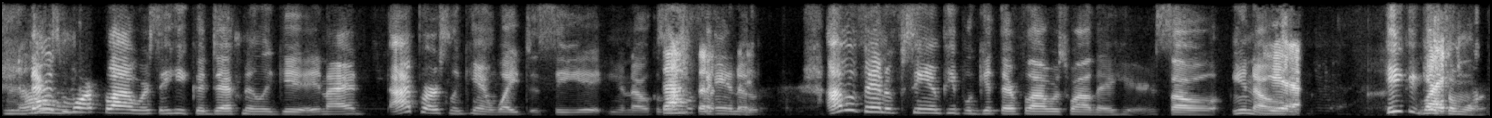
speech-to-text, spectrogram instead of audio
no. there's more flowers that he could definitely get, and I I personally can't wait to see it. You know, because I'm a fan of I'm a fan of seeing people get their flowers while they're here. So you know, yeah, he could get like, some more.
